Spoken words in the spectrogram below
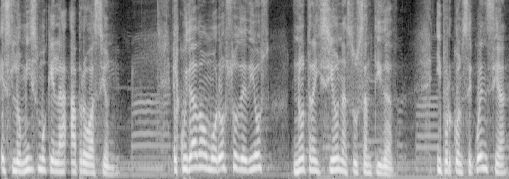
es lo mismo que la aprobación. El cuidado amoroso de Dios no traiciona su santidad y por consecuencia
